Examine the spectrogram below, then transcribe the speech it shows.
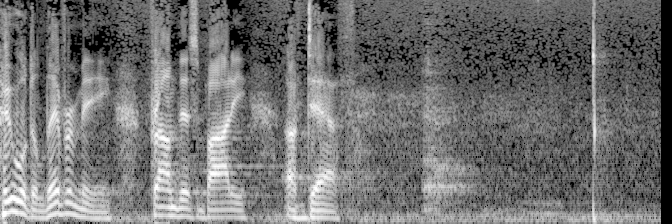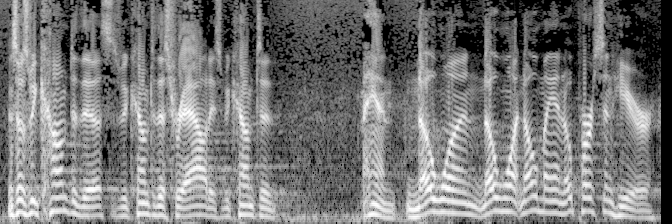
who will deliver me from this body of death? And so, as we come to this, as we come to this reality, as we come to man, no one, no one, no man, no person here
